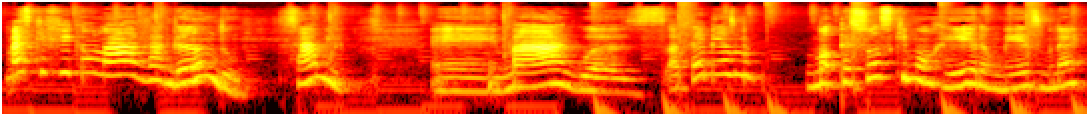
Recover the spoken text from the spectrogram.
mas que ficam lá vagando, sabe? É, mágoas, até mesmo pessoas que morreram mesmo, né?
